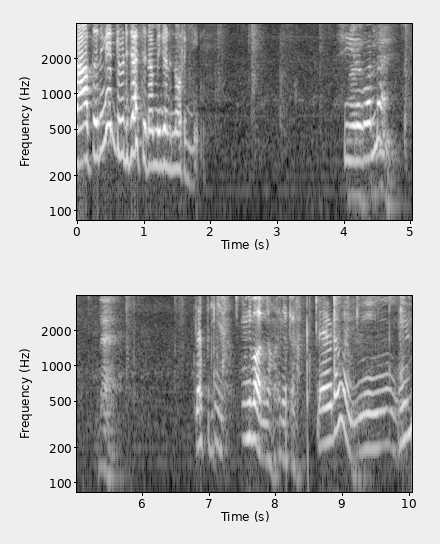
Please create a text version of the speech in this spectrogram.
കാത്തുന് കെട്ടുപിടിച്ച് അച്ഛനമ്മ കിടന്ന് തുടങ്ങി ക്ഷീണം കൊണ്ട. പിടിച്ചോ പിടിച്ച. ഇനി പറഞ്ഞോ എവിടെ ഉം.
